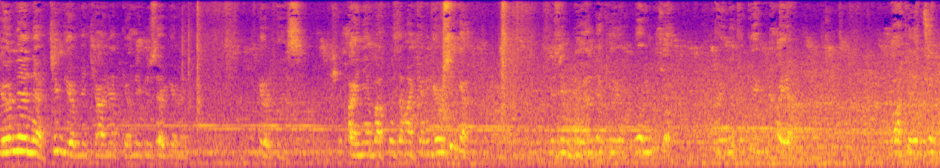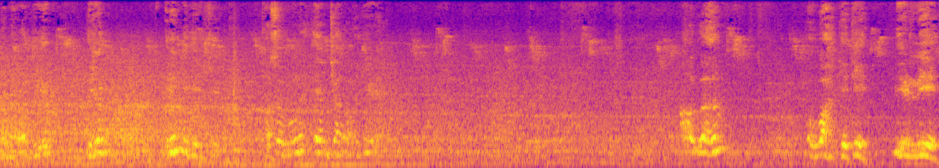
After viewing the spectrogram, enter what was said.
Görmeyenler, kim? Kainat görmüyor, bizler görmüyor. Görmeyiz. Şimdi aynaya baktığın zaman kendini görsün ya, bizim dünyadaki yolumuz o. Aynadaki hayal. Bahçede bir şey var, o büyük bilim, bilim de gerekir. Tasavvufun en can olduğu yer. Allah'ın o vahdeti, birliği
